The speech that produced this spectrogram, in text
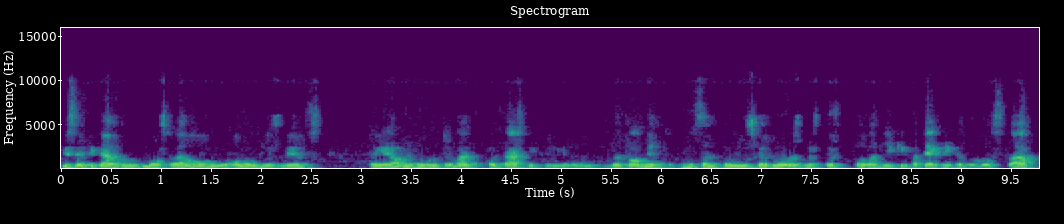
isso tem ficado demonstrado ao longo, ao longo dos meses tem realmente um grupo de trabalho fantástico e naturalmente começando pelos jogadores, mas depois toda a minha equipa técnica, todo o staff,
